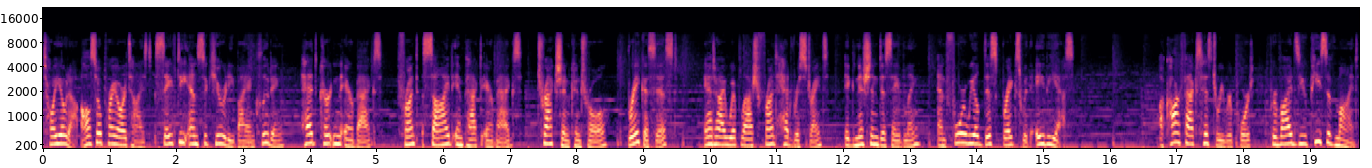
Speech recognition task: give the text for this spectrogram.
Toyota also prioritized safety and security by including head curtain airbags, front side impact airbags, traction control, brake assist, anti-whiplash front head restraints, ignition disabling, and four-wheel disc brakes with ABS. A Carfax history report provides you peace of mind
